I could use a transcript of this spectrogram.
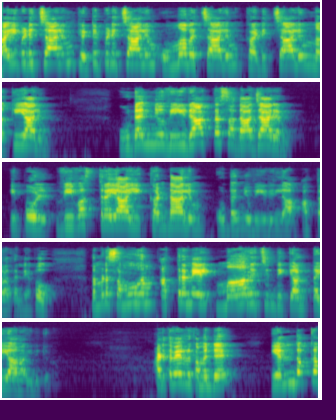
കൈപിടിച്ചാലും കെട്ടിപ്പിടിച്ചാലും ഉമ്മ വെച്ചാലും കടിച്ചാലും നക്കിയാലും ഉടഞ്ഞു വീഴാത്ത സദാചാരം ഇപ്പോൾ വിവസ്ത്രയായി കണ്ടാലും ഉടഞ്ഞു വീഴില്ല അത്ര തന്നെ. അപ്പോ നമ്മുടെ സമൂഹം അത്രമേൽ മാറി ചിന്തിക്കാൻ തയ്യാറായിരിക്കുന്നു. അടുത്ത വേറൊരു കമന്റ് എന്തൊക്കെ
